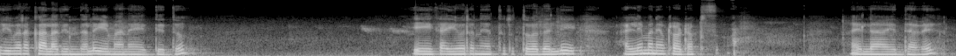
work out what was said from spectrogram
ಇವರ ಕಾಲದಿಂದಲೂ ಈ ಮನೆ ಇದ್ದಿದ್ದು. ಈಗ ಇವರ ನೇತೃತ್ವದಲ್ಲಿ ಹಳ್ಳಿ ಮನೆ ಪ್ರಾಡಕ್ಟ್ಸ್ ಎಲ್ಲ ಇದ್ದಾವೆ.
